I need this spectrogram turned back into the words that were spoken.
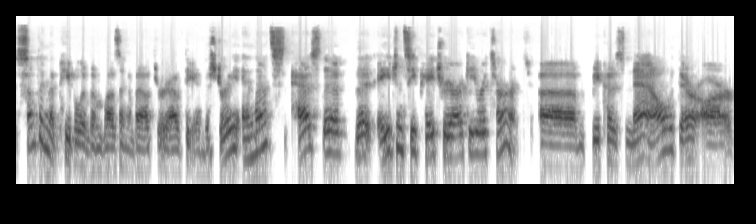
something that people have been buzzing about throughout the industry, and that's has the the agency patriarchy returned? Um, because now there are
